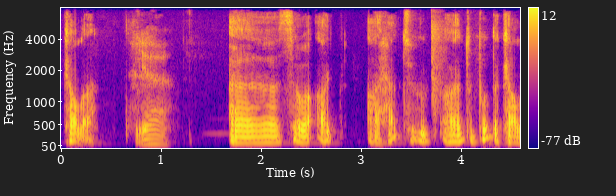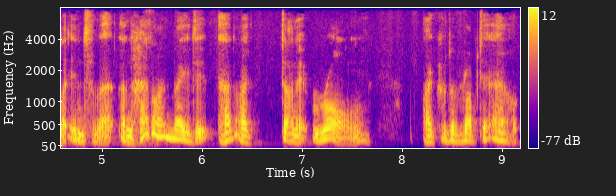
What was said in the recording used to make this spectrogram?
colour. Yeah. Uh, so I I had to I had to put the colour into that. And had I made it, had I done it wrong, I could have rubbed it out.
